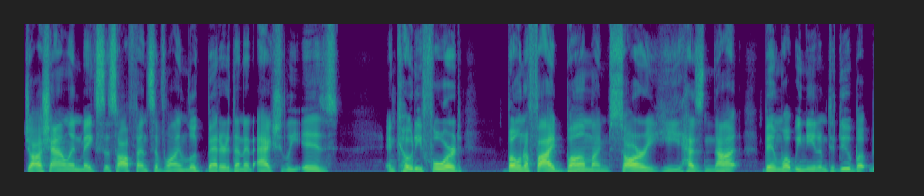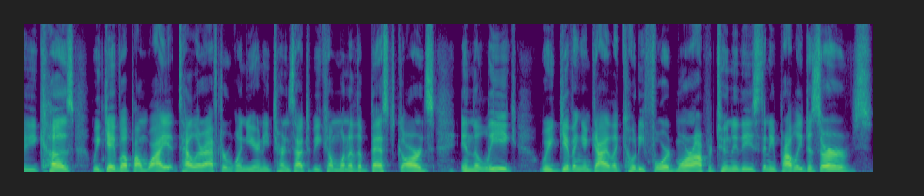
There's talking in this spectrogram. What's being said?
Josh Allen makes this offensive line look better than it actually is. And Cody Ford, bona fide bum, I'm sorry. He has not been what we need him to do. But because we gave up on Wyatt Teller after one year and he turns out to become one of the best guards in the league, we're giving a guy like Cody Ford more opportunities than he probably deserves.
